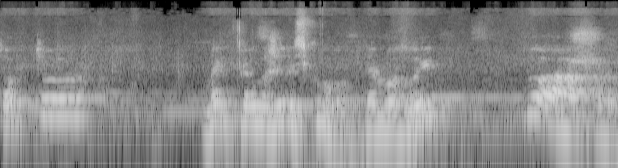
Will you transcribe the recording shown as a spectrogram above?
Тобто ми приложились кругом, де могли. Ну а е,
